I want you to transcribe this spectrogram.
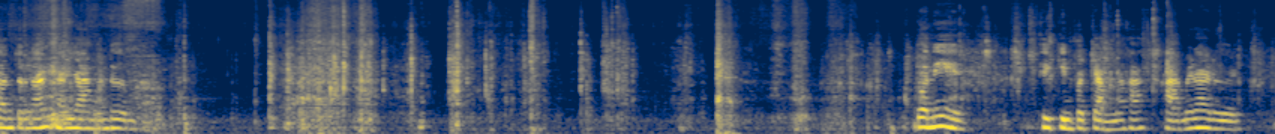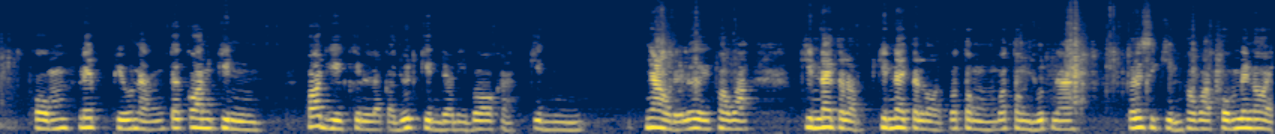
สั่งจากร้านขายยาเหมือนเดิมค่ะตัวนี้ที่กินประจำนะคะขาดไม่ได้เลย ผมเล็บผิวหนัง แต่ก่อนกินพอดีขึ้นแล้วก็ยุดกินเดี๋ยวนี้บอค่ะ กินเง่าได้เลย เพราะว่ากินได้ตลอดกินได้ตลอดว่าต้องว่าต้องยุดนะ ก็เลยสิกินเพราะว่าผมไม่น้อย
